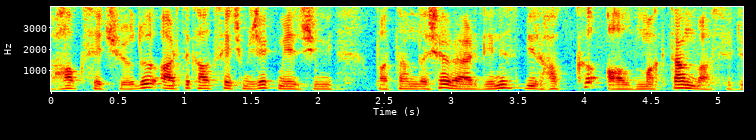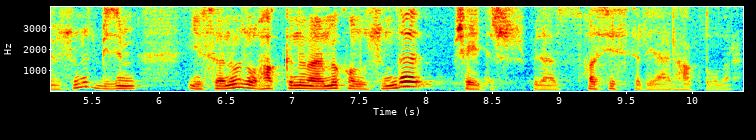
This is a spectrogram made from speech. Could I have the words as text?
halk seçiyordu. Artık halk seçmeyecek? Şimdi vatandaşa verdiğiniz bir hakkı almaktan bahsediyorsunuz. Bizim insanımız o hakkını verme konusunda şeydir. Biraz hasistir yani haklı olarak.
